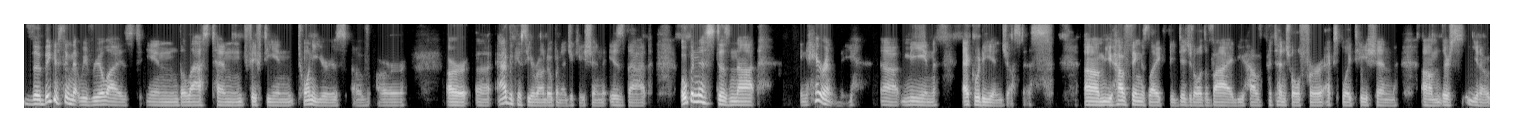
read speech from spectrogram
the biggest thing that we've realized in the last 10, 15, 20 years of our our uh, advocacy around open education is that openness does not inherently uh, mean equity and justice. Um, you have things like the digital divide, you have potential for exploitation. Um, there's, you know,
